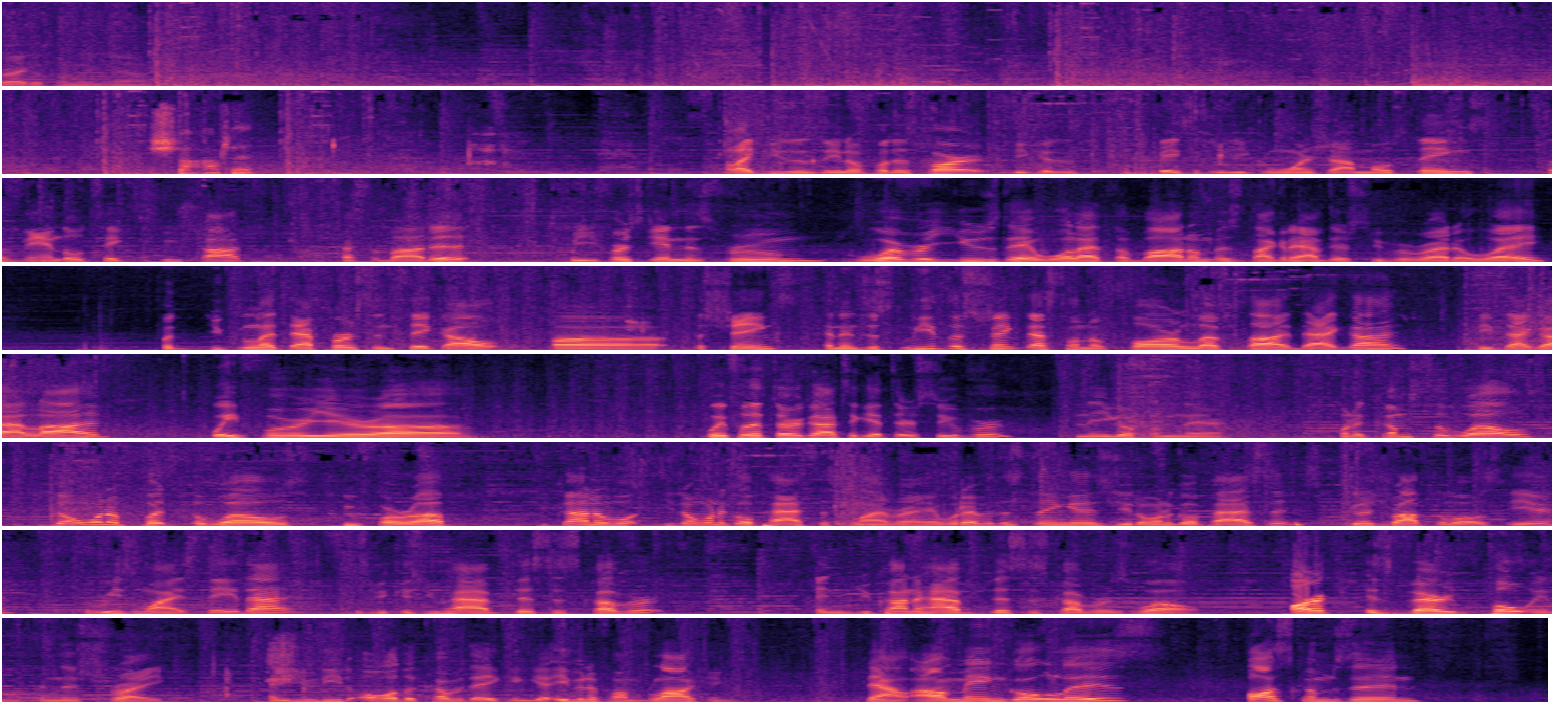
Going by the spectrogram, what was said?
Drag or something now. Shot it. I like using Xeno for this part because basically you can one shot most things. The Vandal takes two shots. That's about it. When you first get in this room, whoever used their wall at the bottom is not gonna have their super right away. But you can let that person take out uh, the shanks and then just leave the shank that's on the far left side. That guy, keep that guy alive. Wait for your uh, wait for the third guy to get their super, and then you go from there. When it comes to wells, you don't want to put the wells too far up. You kind of you don't want to go past this line right here. Whatever this thing is, you don't want to go past it. You're gonna drop the wells here. The reason why I say that is because you have this as cover, and you kind of have this as cover as well. Arc is very potent in this strike, and you need all the cover that you can get, even if I'm blocking. Now, our main goal is boss comes in,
